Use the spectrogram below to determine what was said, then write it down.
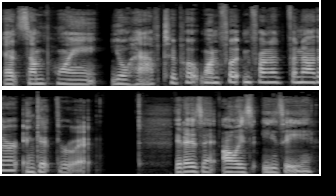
At some point, you'll have to put one foot in front of another and get through it. It isn't always easy.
